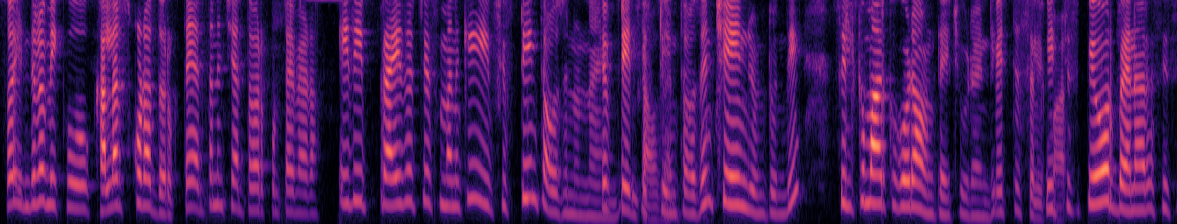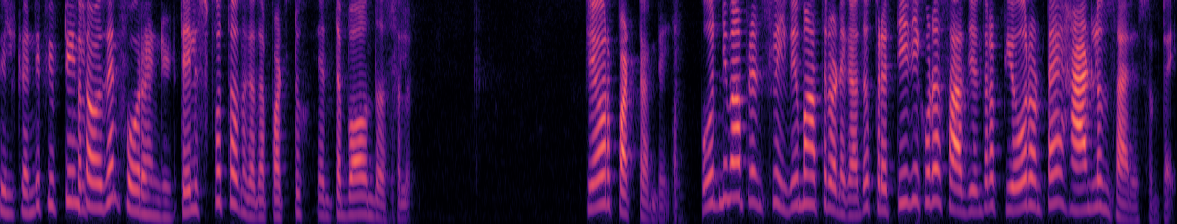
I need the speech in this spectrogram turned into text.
సో ఇందులో మీకు కలర్స్ కూడా దొరుకుతాయి. ఎంత నుంచి ఎంత వరకు ఉంటాయి మేడం? ఇది ప్రైస్ వచ్చేసి మనకి ఫిఫ్టీన్ థౌసండ్ ఉన్నాయి ఫిఫ్టీన్ ఫిఫ్టీన్ థౌసండ్ చేంజ్ ఉంటుంది. సిల్క్ మార్క్ కూడా ఉంటాయి చూడండి. With silk with pure Banarasi silk అండి. Fifteen thousand four hundred. తెలిసిపోతుంది కదా పట్టు. ఎంత బాగుందో అసలు. ప్యూర్ పట్టు అండి. పూర్ణిమ ప్రింట్స్లో ఇవి మాత్రమే కాదు ప్రతిదీ కూడా సాధ్యంతో ప్యూర్ ఉంటాయి హ్యాండ్లూమ్ శారీస్ ఉంటాయి.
